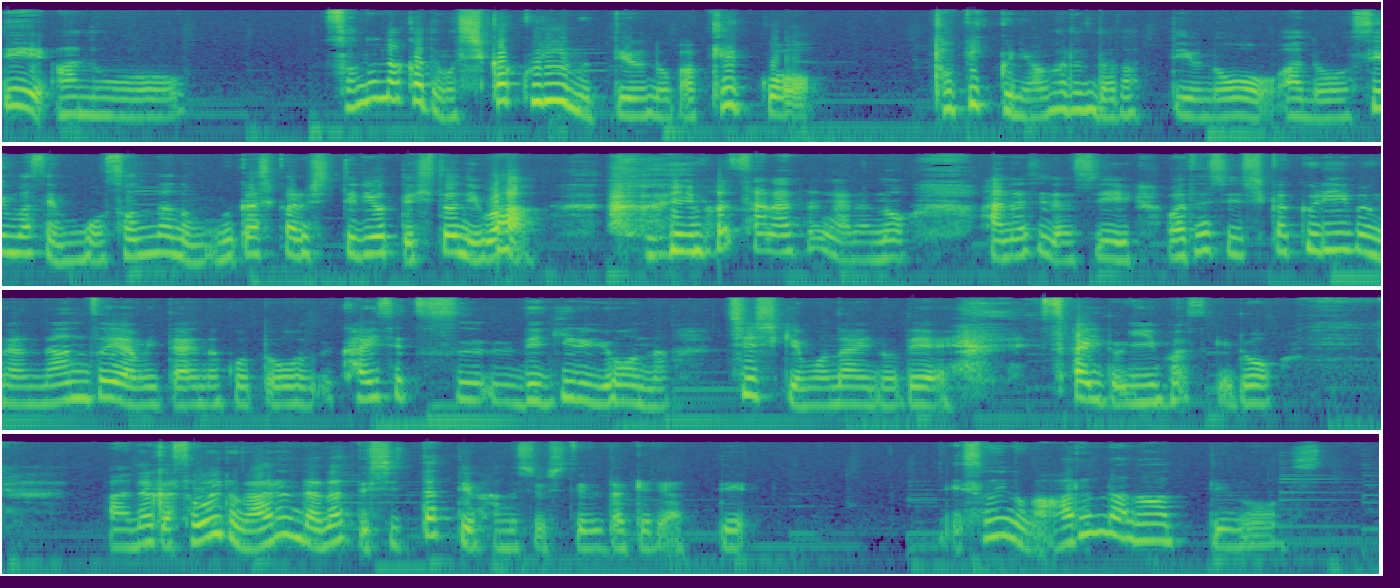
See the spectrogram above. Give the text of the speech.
で、あの、その中でも歯科クリームっていうのが結構トピックに上がるんだなっていうのを、あの、すいません、もうそんなの昔から知ってるよって人には 今更ながらの話だし、私、歯科クリームが何ぞやみたいなことを解説できるような知識もないので 再度言いますけど、あ、なんかそういうのがあるんだなって知ったっていう話をしてるだけであって、でそういうのがあるんだなっていうのを知っ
